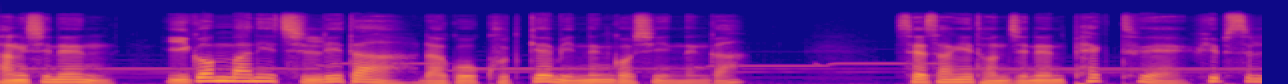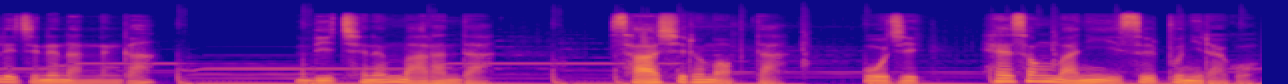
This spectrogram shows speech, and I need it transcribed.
당신은 이것만이 진리다 라고 굳게 믿는 것이 있는가? 세상이 던지는 팩트에 휩쓸리지는 않는가? 니체는 말한다. 사실은 없다. 오직 해석만이 있을 뿐이라고.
